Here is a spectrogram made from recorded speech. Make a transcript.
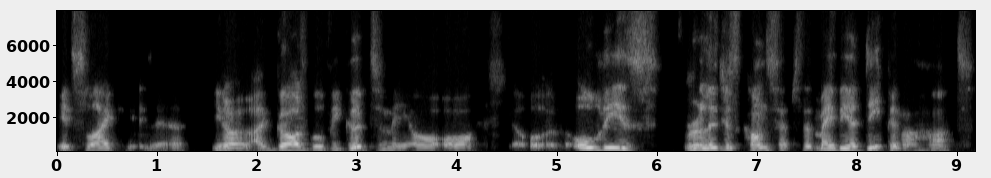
it's like, uh, you know, God will be good to me, or, or, or, all these religious concepts that maybe are deep in our hearts.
